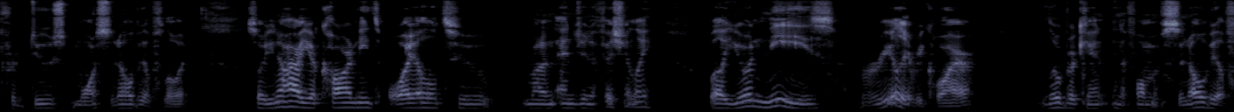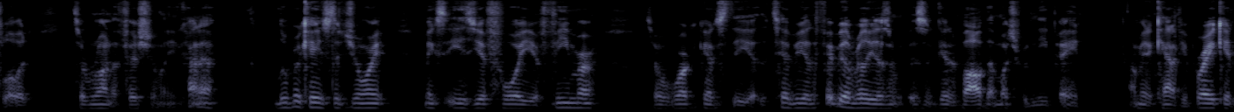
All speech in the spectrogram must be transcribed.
produce more synovial fluid. So, you know how your car needs oil to run an engine efficiently? Well, your knees really require lubricant in the form of synovial fluid to run efficiently. It kind of lubricates the joint, makes it easier for your femur to work against the uh, the tibia. The fibula really doesn't doesn't get involved that much with knee pain. I mean, it can if you break it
